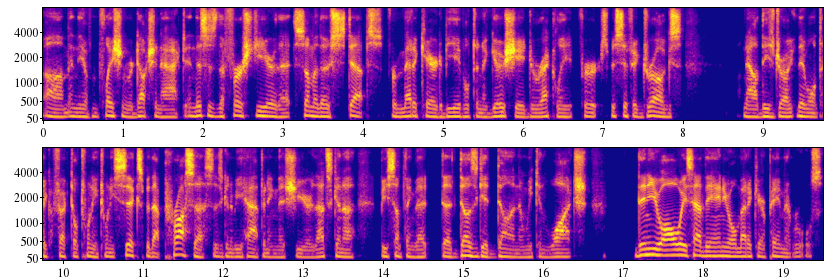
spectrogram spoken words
um, in the Inflation Reduction Act. And this is the first year that some of those steps for Medicare to be able to negotiate directly for specific drugs now, these drugs they won't take effect till 2026, but that process is going to be happening this year. That's going to be something that, that does get done and we can watch. Then you always have the annual Medicare payment rules.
